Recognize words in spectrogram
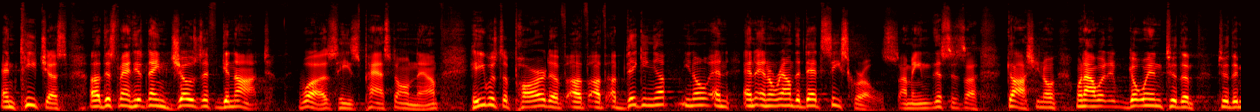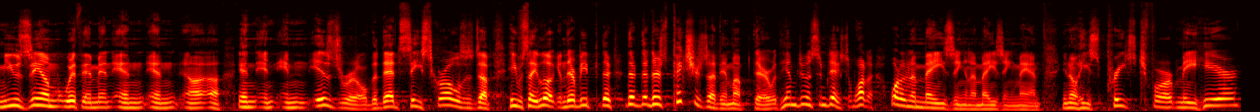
and teach us. Uh, this man, his name Joseph Ginat was, he's passed on now, he was a part of, of, of, of, digging up, you know, and, and, and around the Dead Sea Scrolls. I mean, this is a, gosh, you know, when I would go into the, to the museum with him in, in, in, uh, uh in, in, in, Israel, the Dead Sea Scrolls and stuff, he would say, look, and there be, there, there, there's pictures of him up there with him doing some digs. What, what an amazing and amazing man. You know, he's preached for me here.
